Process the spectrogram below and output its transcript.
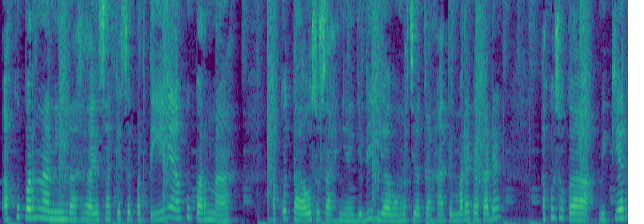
aku pernah nih rasanya sakit seperti ini aku pernah. Aku tahu susahnya jadi nggak mengecilkan hati mereka. Kadang aku suka mikir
